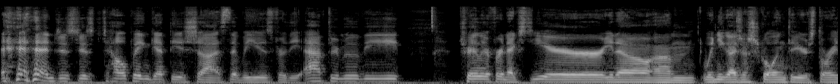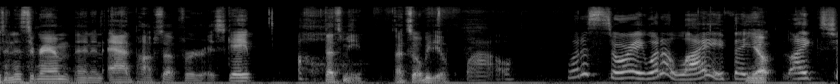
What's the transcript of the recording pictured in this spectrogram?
and just just helping get these shots that we use for the after movie trailer for next year. You know, um, when you guys are scrolling through your stories on Instagram and an ad pops up for Escape. Oh, That's me. That's what we do. wow. What a story. What a life that you like sh-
